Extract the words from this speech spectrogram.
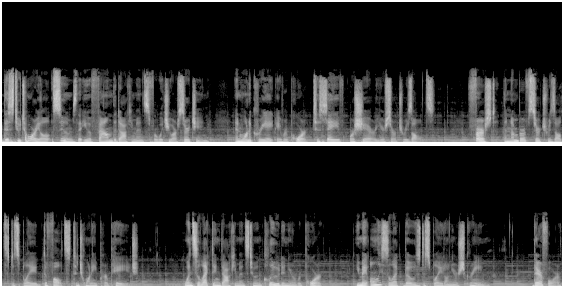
This tutorial assumes that you have found the documents for which you are searching and want to create a report to save or share your search results. First, the number of search results displayed defaults to 20 per page. When selecting documents to include in your report, you may only select those displayed on your screen. Therefore,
